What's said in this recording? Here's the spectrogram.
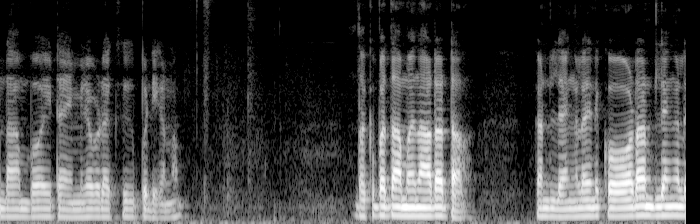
ഉണ്ടാകുമ്പോൾ ഈ ടൈമിൽ ഇവിടേക്ക് പിടിക്കണം. ഇതൊക്കെ ഇപ്പോൾ തമിഴ്നാടാട്ടോ കണ്ടില്ല? നിങ്ങൾ അതിന്റെ കോട കണ്ടില്ല നിങ്ങൾ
